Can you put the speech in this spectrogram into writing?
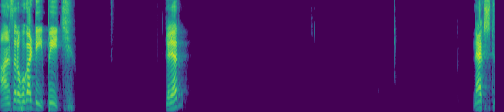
आंसर होगा D, page. Clear? Next.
